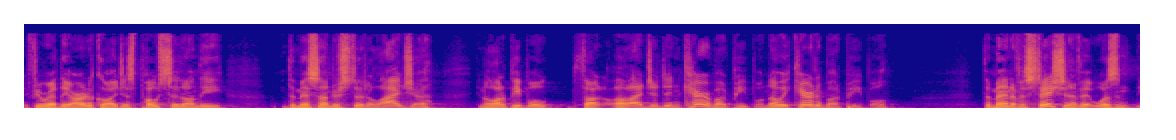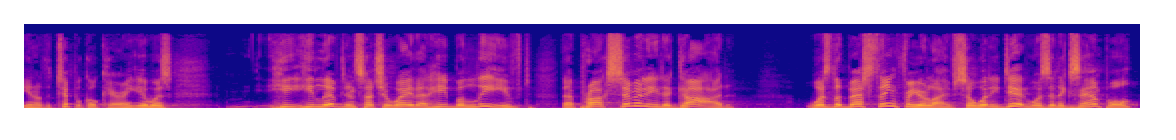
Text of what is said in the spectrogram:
If you read the article I just posted on the, the misunderstood Elijah, you know, a lot of people thought Elijah didn't care about people. No, he cared about people. The manifestation of it wasn't, you know, the typical caring. It was he, he lived in such a way that he believed that proximity to God was the best thing for your life. So, what he did was an example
